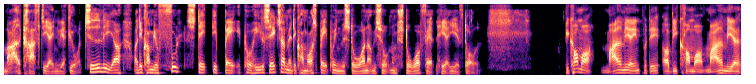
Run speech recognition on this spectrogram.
meget kraftigere, end vi har gjort tidligere. Og det kom jo fuldstændig bag på hele sektoren, men det kom også bag på investorerne, og vi så nogle store fald her i efteråret. Vi kommer meget mere ind på det, og vi kommer meget mere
